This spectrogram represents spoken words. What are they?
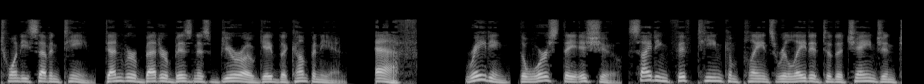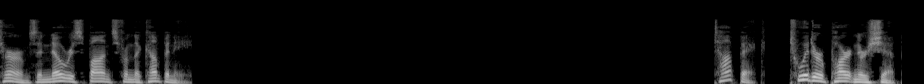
2017, Denver Better Business Bureau gave the company an F Rating, the worst they issue, citing 15 complaints related to the change in terms and no response from the company. Twitter partnership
